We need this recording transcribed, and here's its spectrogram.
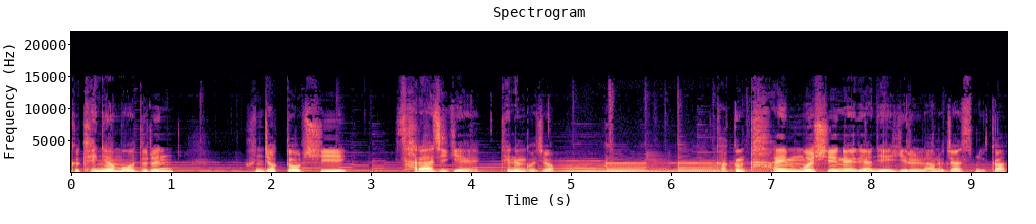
그 개념어들은 흔적도 없이 사라지게 되는 거죠. 가끔 타임머신에 대한 얘기를 나누지 않습니까?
